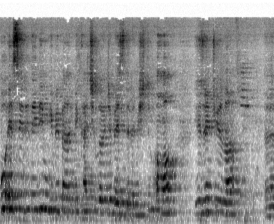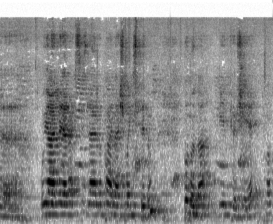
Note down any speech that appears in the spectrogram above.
Bu eseri dediğim gibi ben birkaç yıl önce bestelemiştim ama 100. yıla e, uyarlayarak sizlerle paylaşmak istedim. Bunu da bir köşeye not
